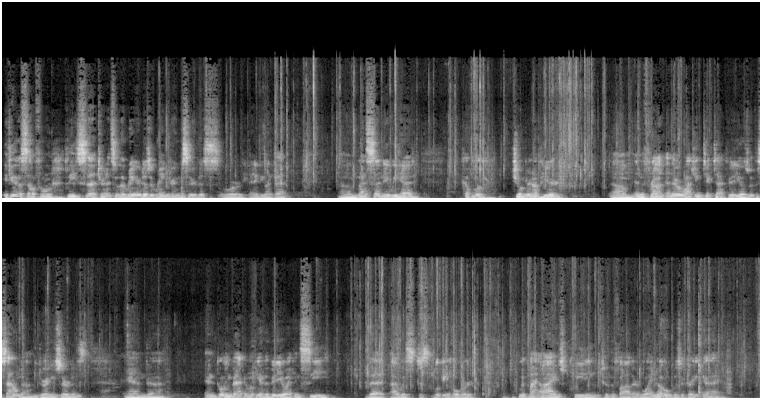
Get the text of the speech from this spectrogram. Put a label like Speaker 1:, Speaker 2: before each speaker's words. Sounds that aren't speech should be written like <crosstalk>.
Speaker 1: If you have a cell phone, please uh, turn it so the ringer doesn't ring during the service or anything like that. Um, last Sunday we had a couple of children up here um, in the front, and they were watching TikTok videos with the sound on during the service. And uh, and going back and looking at the video, I can see that I was just looking over with my eyes, pleading to the Father, who I know was a great guy.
